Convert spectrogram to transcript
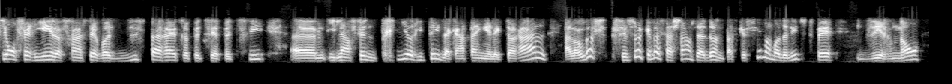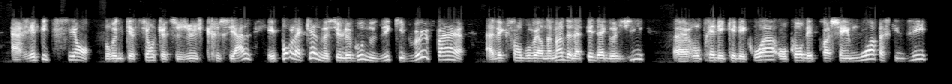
si on fait rien, le français va disparaître petit à petit. Euh, il en fait une priorité de la campagne électorale. Alors là, c'est sûr que là, ça change la donne. Parce que si à un moment donné, tu te fais dire non à répétition pour une question que tu juges cruciale et pour laquelle M. Legault nous dit qu'il veut faire avec son gouvernement de la pédagogie euh, auprès des Québécois au cours des prochains mois parce qu'il dit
